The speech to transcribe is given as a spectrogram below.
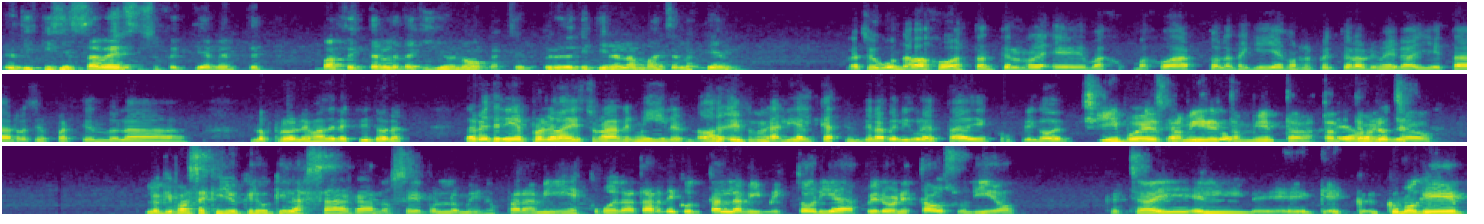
es difícil saber si eso efectivamente va a afectar la taquilla o no, ¿cachai? Pero de que tiene las manchas, las tiene. La segunda bajó bastante, el re- eh, bajó, bajó harto la taquilla con respecto a la primera y está recién partiendo la- los problemas de la escritora. También tenía el problema de Ezra Miller, ¿no? En realidad el casting de la película está bien complicado. Sí, pues Ramírez también está bastante que- manchado. Lo que pasa es que yo creo que la saga, no sé, por lo menos para mí, es como tratar de contar la misma historia, pero en Estados Unidos, ¿cachai? El, eh, como que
